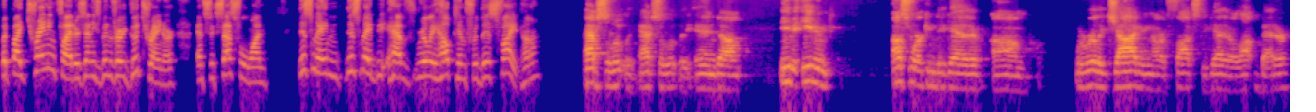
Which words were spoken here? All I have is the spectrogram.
But by training fighters, and he's been a very good trainer and successful one, this may this may be, have really helped him for this fight, huh? Absolutely, absolutely, and um, even even us working together, um, we're really jiving our thoughts together a lot better.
